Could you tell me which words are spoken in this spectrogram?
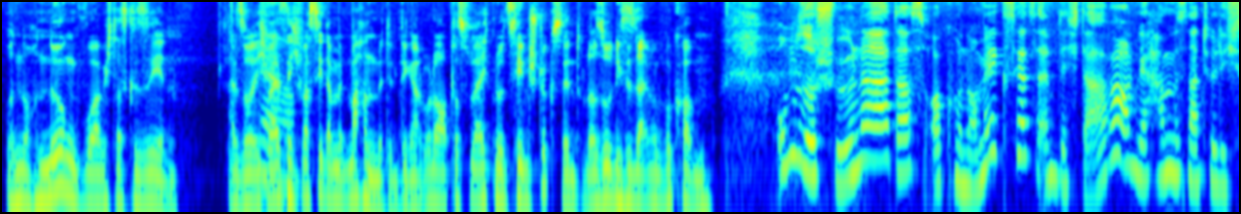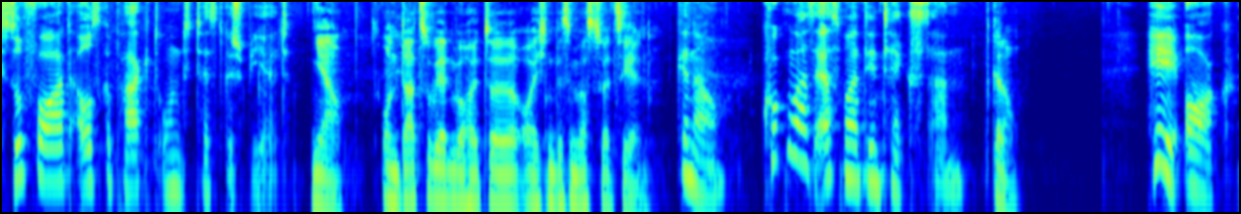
Und noch nirgendwo habe ich das gesehen. Also ich Ja. weiß nicht, was sie damit machen mit den Dingern oder ob das vielleicht nur zehn Stück sind oder so, die sie da immer bekommen. Umso schöner, dass Orkonomics jetzt endlich da war und wir haben es natürlich sofort ausgepackt und testgespielt. Ja, und dazu werden wir heute euch ein bisschen was zu erzählen. Genau. Gucken wir uns erstmal den Text an. Genau. Hey, Ork.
